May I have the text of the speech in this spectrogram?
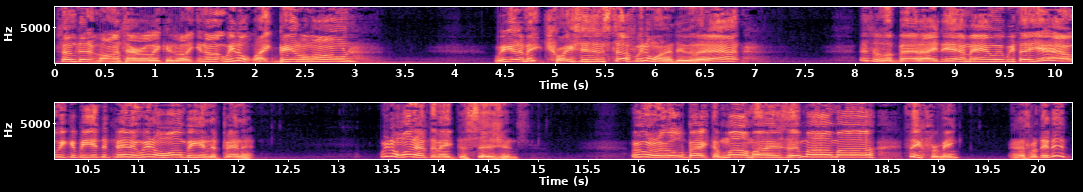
Some did it voluntarily because they're like, you know, we don't like being alone. We gotta make choices and stuff. We don't want to do that. This was a bad idea, man. We, we thought, yeah, we could be independent. We don't want to be independent. We don't want to have to make decisions. We want to go back to mama and say, mama, think for me. And that's what they did.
